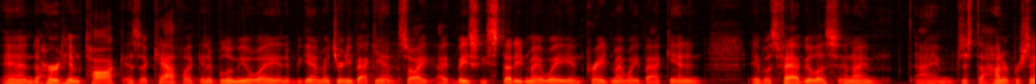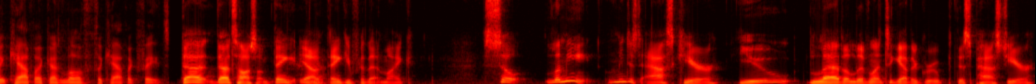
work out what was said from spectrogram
And I heard him talk as a Catholic, and it blew me away, and it began my journey back in. So I, I basically studied my way and prayed my way back in, and it was fabulous. And I'm I'm just 100% Catholic. I love the Catholic faith. That that's awesome. Thank yeah, yeah, thank you for that, Mike. So let me let me just ask here. You led a Live Lent Together group this past year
